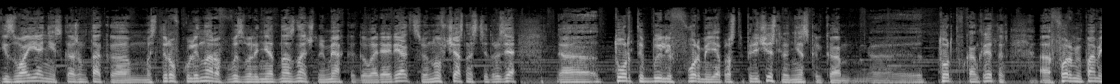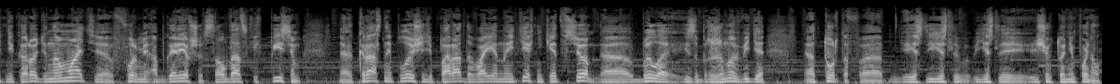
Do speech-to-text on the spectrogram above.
изваяний, скажем так, э, мастеров-кулинаров вызвали неоднозначную, мягко говоря, реакцию. Ну, в частности, друзья, торты были в форме, я просто перечислю несколько тортов конкретных, в форме памятника Родина-Мать, в форме обгоревших солдатских писем, Красной площади, парада военной техники. Это все было изображено в виде тортов, если, если, если еще кто не понял.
